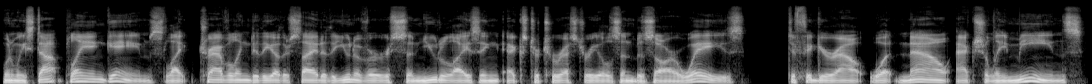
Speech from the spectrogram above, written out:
When we stop playing games like traveling to the other side of the universe and utilizing extraterrestrials in bizarre ways to figure out what now actually means,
